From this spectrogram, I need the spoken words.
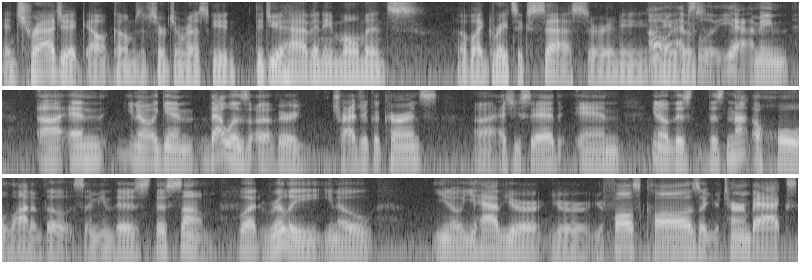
and tragic outcomes of search and rescue. Did you have any moments of like great success or any? Oh, any of those? absolutely. Yeah. I mean, uh, and you know, again, that was a very tragic occurrence, uh, as you said, and you know, there's there's not a whole lot of those. I mean, there's there's some, but really, you know, you know, you have your your your false calls or your turnbacks.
